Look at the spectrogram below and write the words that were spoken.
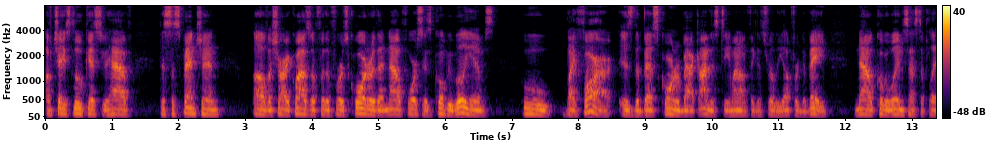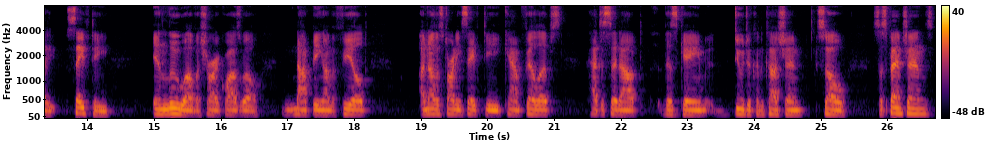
of Chase Lucas. You have the suspension of Aashari Crosswell for the first quarter that now forces Kobe Williams who by far is the best cornerback on this team. I don't think it's really up for debate. Now Kobe Williams has to play safety in lieu of Aashari Crosswell not being on the field. Another starting safety, Cam Phillips, had to sit out this game due to concussion. So suspensions,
